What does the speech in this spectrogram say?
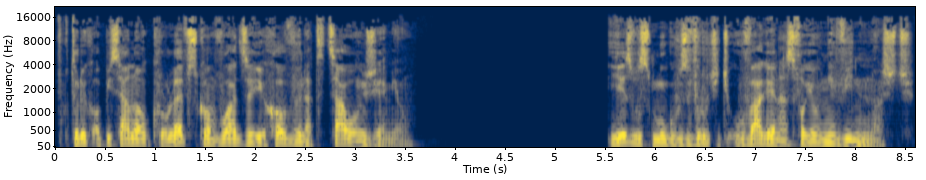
w których opisano królewską władzę Jehowy nad całą ziemią. Jezus mógł zwrócić uwagę na swoją niewinność.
